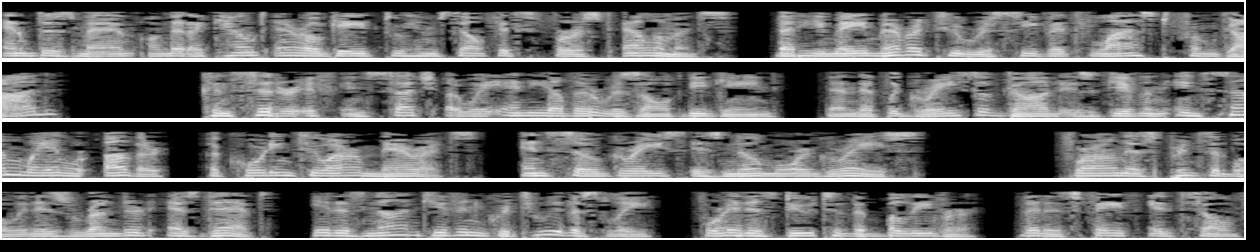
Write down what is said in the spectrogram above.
and does man on that account arrogate to himself its first elements, that he may merit to receive its last from God? Consider if in such a way any other result be gained, than that the grace of God is given in some way or other, according to our merits, and so grace is no more grace. For on this principle it is rendered as debt, it is not given gratuitously, for it is due to the believer, that his faith itself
